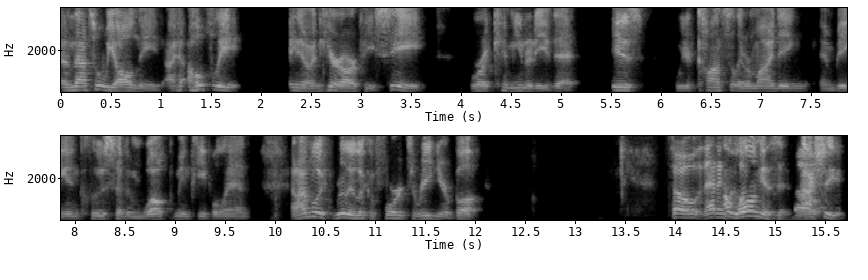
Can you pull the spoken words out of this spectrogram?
and that's what we all need. I hopefully, you know, and here at RPC, we're a community that is we're constantly reminding and being inclusive and welcoming people in. And I'm look, really looking forward to reading your book. so that How long is it? so- Actually,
